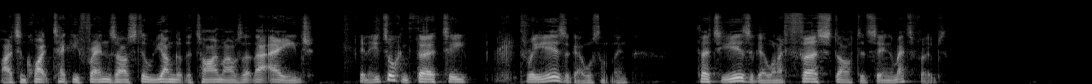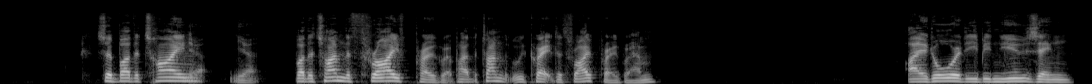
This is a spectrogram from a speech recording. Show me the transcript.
I had some quite techie friends. I was still young at the time. I was at that age. You know, you're talking 33 years ago or something. 30 years ago when I first started seeing emetophobes. So by the time, yeah, yeah, by the time the Thrive program, by the time that we created the Thrive program, I had already been using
